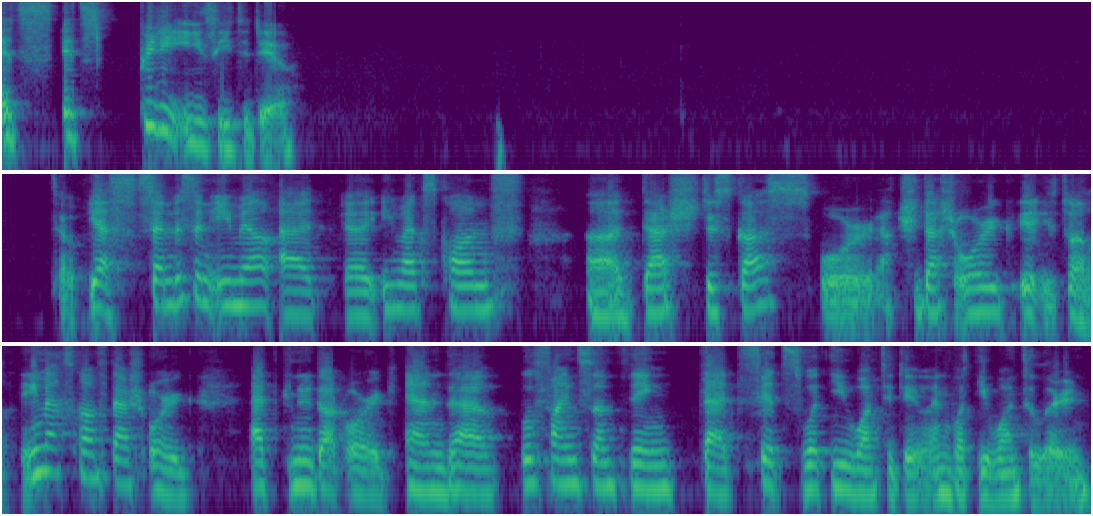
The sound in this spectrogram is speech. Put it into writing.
it's it's pretty easy to do. So yes send us an email at uh, emacsconf uh, dash discuss or actually dash org it's well emacsconf dash org at gnu.org and uh, we'll find something that fits what you want to do and what you want to learn.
